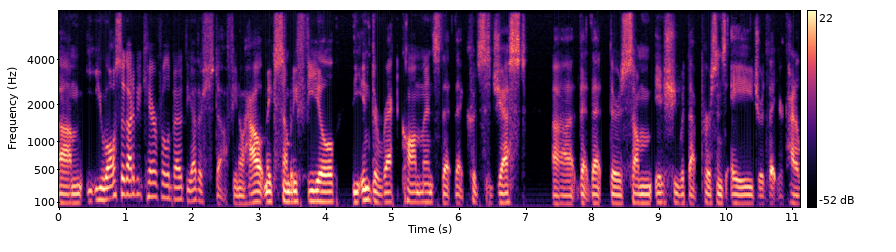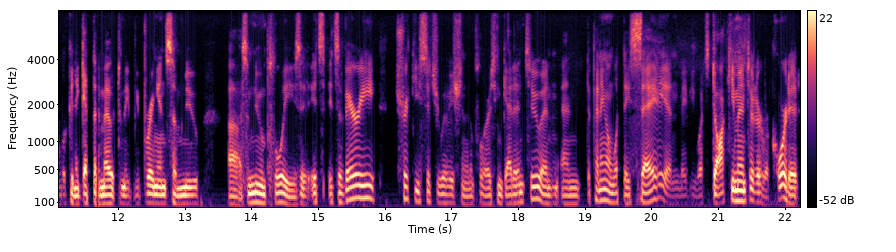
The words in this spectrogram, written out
Um, you also got to be careful about the other stuff. You know how it makes somebody feel, the indirect comments that that could suggest uh, that that there's some issue with that person's age, or that you're kind of looking to get them out to maybe bring in some new uh, some new employees. It, it's it's a very tricky situation that employers can get into, and and depending on what they say and maybe what's documented or recorded,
